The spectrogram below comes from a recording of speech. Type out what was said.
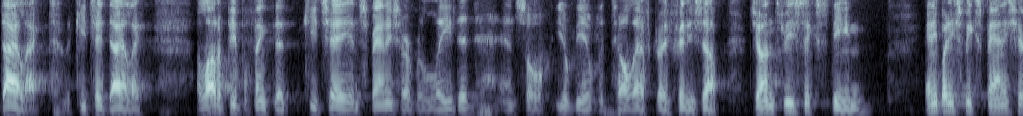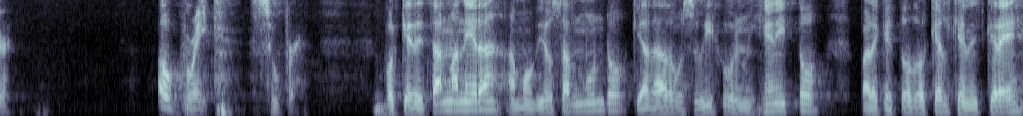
dialect, the Quiche dialect. A lot of people think that Quiche and Spanish are related, and so you'll be able to tell after I finish up. John 3.16. Anybody speak Spanish here? Oh, great. Super. Porque de tal manera amó Dios al mundo que ha dado a su Hijo unigénito para que todo aquel que cree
